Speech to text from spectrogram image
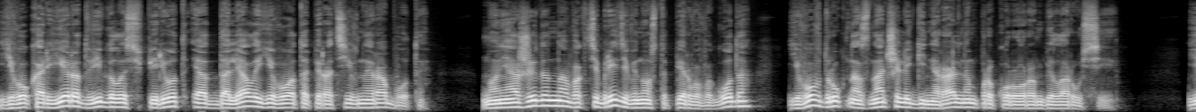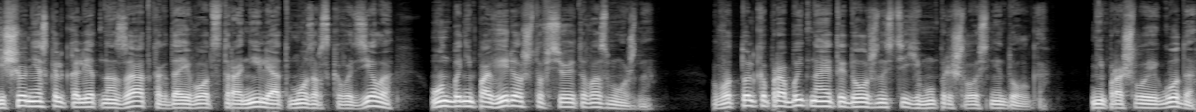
Его карьера двигалась вперед и отдаляла его от оперативной работы. Но неожиданно в октябре 1991 года его вдруг назначили генеральным прокурором Белоруссии. Еще несколько лет назад, когда его отстранили от Мозорского дела, он бы не поверил, что все это возможно. Вот только пробыть на этой должности ему пришлось недолго. Не прошло и года,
